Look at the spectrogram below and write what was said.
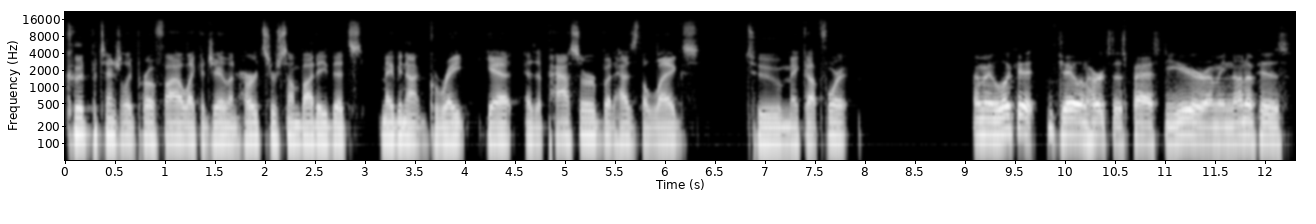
could potentially profile like a Jalen Hurts or somebody that's maybe not great yet as a passer, but has the legs to make up for it. I mean, look at Jalen Hurts this past year. I mean, none of his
